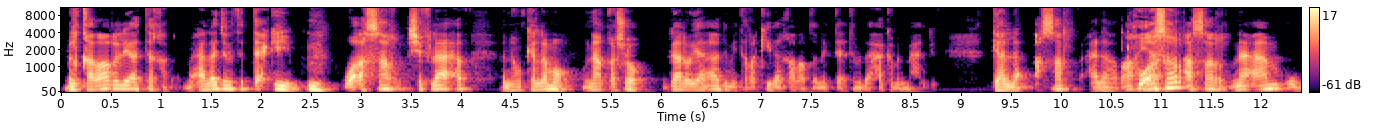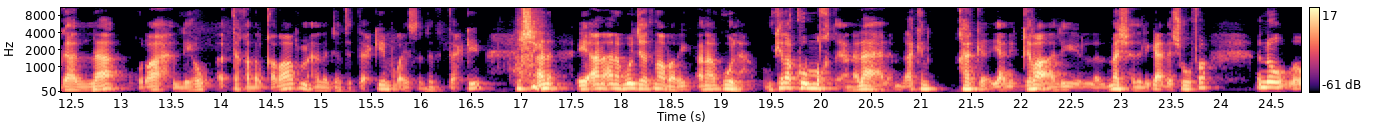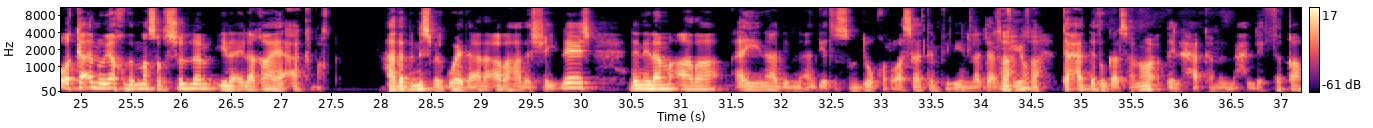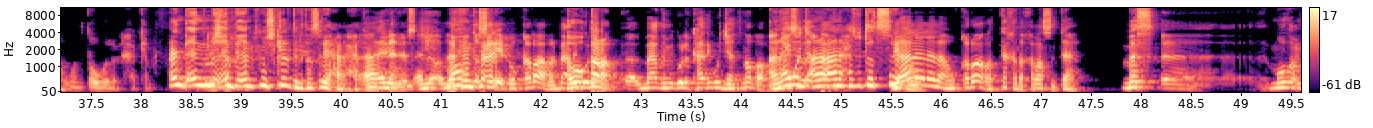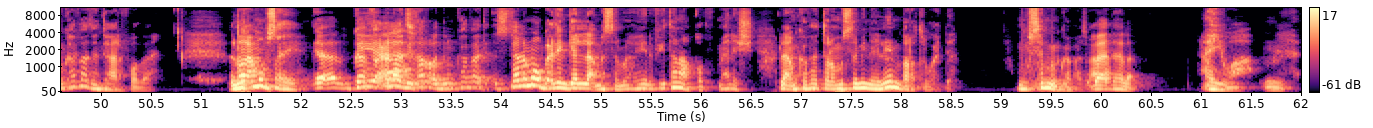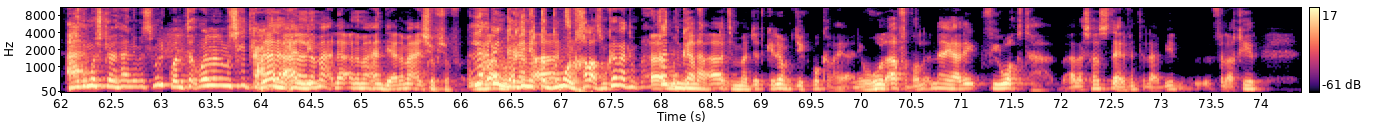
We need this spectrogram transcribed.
بالقرار اللي أتخذه مع لجنة التحكيم. واصر شوف لاحظ إنهم كلموه وناقشوه. وقالوا يا آدمي ترى كذا غلط إنك تعتمد على الحكم المحلي. قال لا أصر على رأيه هو أصر؟ أصر نعم وقال لا وراح اللي هو اتخذ القرار مع لجنة التحكيم رئيس لجنة التحكيم مصيب أنا إيه أنا أنا بوجهة نظري أنا أقولها يمكن أكون مخطئ أنا لا أعلم لكن يعني قراءة للمشهد اللي قاعد أشوفه إنه وكأنه يأخذ النصر سلم إلى إلى غاية أكبر هذا بالنسبة لقويدة أنا أرى هذا الشيء ليش؟ لأني لم أرى أي نادي من أندية الصندوق والرؤساء التنفيذيين الاجانب صح فيهم صح. تحدث وقال سنعطي الحكم المحلي الثقة ونطور الحكم. أنت أنت أنت, مشكلتك تصريح على الحكم آه المحلي نعم لكن تصريح وقرار. البعض هو يقول قرار. بعضهم يقول لك هذه وجهة نظر. أنا حسب وجهة أنا. أنا حسبته تصريح لا لا لا لا هو قرار اتخذه خلاص انتهى. بس آه، موضوع مكافآت أنت عارف وضعه. طلع مو بصحيح. في إعلام يغرد المكافآت. استلموا وبعدين قال لا ما استلموا هنا في تناقض. معلش لا مكافآت ترى مستلمين لين مباراة الوحدة. مستلمين مكافآت وبعدها لا. أيوه. هذه مشكلة ثانية بس منك ولا ولا مشكلتك لا حكم لا أنا محلي ما لا أنا ما عندي أنا ما شوف شوف. اللاعبين قاعدين يقدمون خلاص مكافآت آه، قدم. مكافآت ما جتك اليوم تجيك بكرة يعني وهو الأفضل انها يعني في وقتها على أساس تعرف أنت اللاعبين في الأخير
